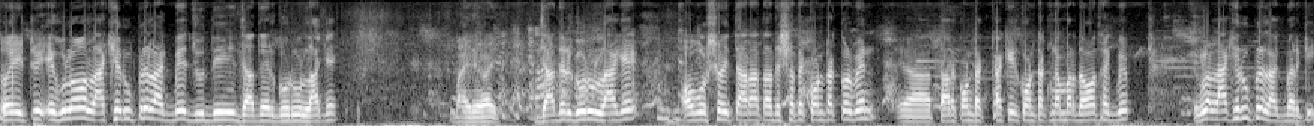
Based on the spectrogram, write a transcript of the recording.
তো একটু এগুলো লাখের উপরে লাগবে যদি যাদের গরু লাগে। বাইরে ভাই যাদের গরু লাগে অবশ্যই তারা তাদের সাথে কন্ট্যাক্ট করবেন। তার কন্ট্যাক্ট কাকির কন্ট্যাক্ট নাম্বার দেওয়া থাকবে। এগুলো লাখের উপরে লাগবে আর কি।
